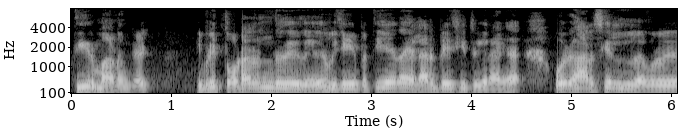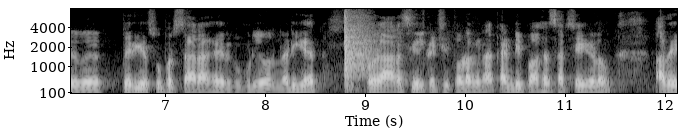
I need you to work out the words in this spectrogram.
தீர்மானங்கள். இப்படி தொடர்ந்து விஜயை பற்றியே தான் எல்லாரும் பேசிகிட்டு இருக்கிறாங்க. ஒரு அரசியல் ஒரு பெரிய சூப்பர் ஸ்டாராக இருக்கக்கூடிய ஒரு நடிகர் ஒரு அரசியல் கட்சி தொடங்கினா கண்டிப்பாக சர்ச்சைகளும் அதை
